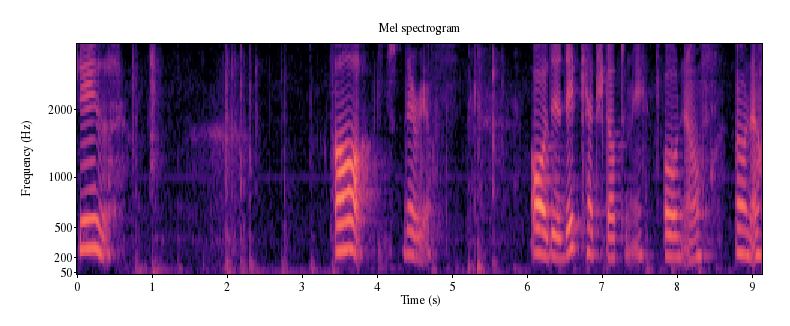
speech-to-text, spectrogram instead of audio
Jesus. Oh, there we go. Oh, dude, they've catched up to me. Oh no. Oh no.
